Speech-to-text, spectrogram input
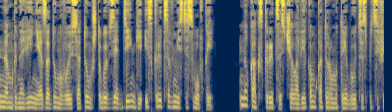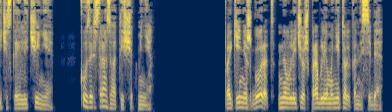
На мгновение задумываюсь о том, чтобы взять деньги и скрыться вместе с Вовкой. Но как скрыться с человеком, которому требуется специфическое лечение? Козырь сразу отыщет меня. «Покинешь город, навлечешь проблемы не только на себя»,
